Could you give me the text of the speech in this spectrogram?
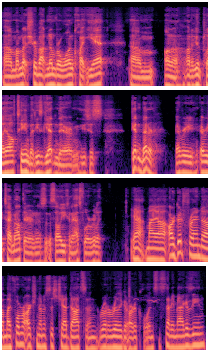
Um, I'm not sure about number one quite yet um, on a on a good playoff team, but he's getting there. I mean, he's just getting better every every time out there, and it's, it's all you can ask for, really. Yeah, my uh, our good friend, uh, my former arch nemesis Chad Dotson, wrote a really good article in Cincinnati Magazine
